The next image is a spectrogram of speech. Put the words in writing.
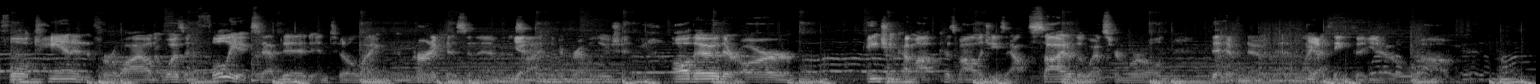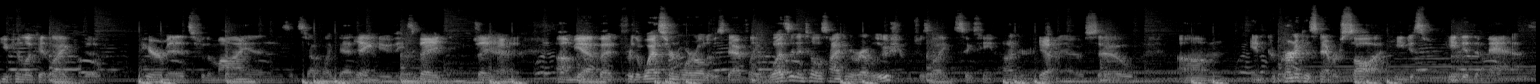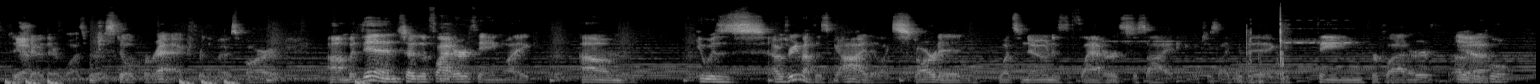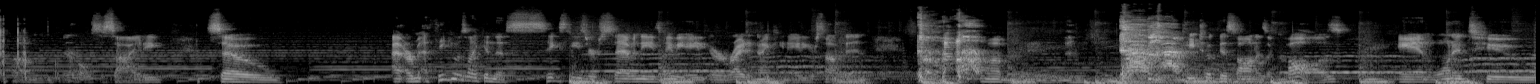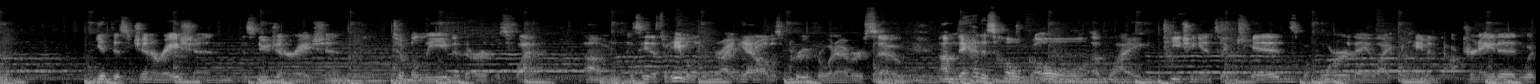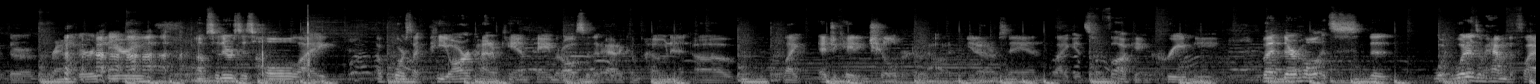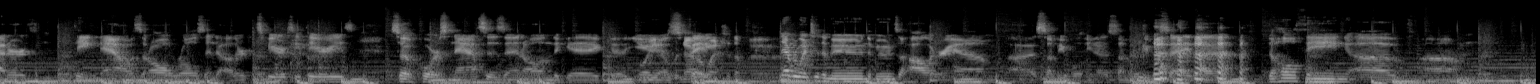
full canon for a while, and it wasn't fully accepted until like Copernicus and them and the Yeah. scientific revolution. Although there are ancient come cosmologies outside of the Western world that have known that. Like Yeah. I think that you know um, you can look at like the pyramids for the Mayans and stuff like that. They knew these. They things, they had it. Um, yeah, but for the Western world, it was definitely it wasn't until the scientific revolution, which was like 1600. Yeah. You know, so um, and Copernicus never saw it. He just he did the math to Yeah. show that it was, which is still correct for the most part. Um, but then, so the flat Earth thing, like, um, it was. I was reading about this guy that like started what's known as the Flat Earth Society, which is like the big thing for flat Earth uh, Yeah. people, um, their whole society. So I, I think it was like in the 60s or 70s, maybe 80, or right at 1980 or something. um, he took this on as a cause and wanted to get this generation, this new generation, to believe that the Earth was flat. Because he that's what he believed, right? He had all this proof or whatever. So um, they had this whole goal of like teaching it to kids before they like became indoctrinated with the round Earth theory. Um, so there was this whole like, of course, like PR kind of campaign, but also that had a component of like educating children about. You know what I'm saying? Like it's fucking creepy. But their whole it's the what, what ends up happening to the flat Earth thing now is it all rolls into other conspiracy theories. So of course NASA's in on the gig use Oh yeah, we fake never went to the moon. never went to the moon. The moon's a hologram. Uh, some people, you know, some people say the the whole thing of um,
